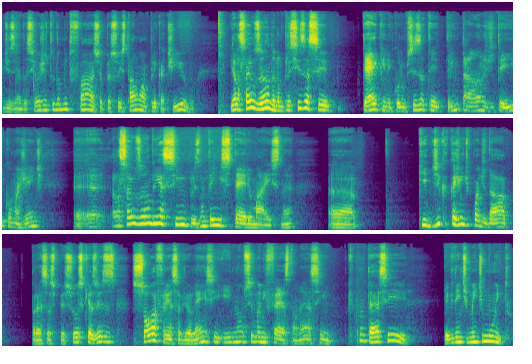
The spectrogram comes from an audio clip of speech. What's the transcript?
dizendo, assim, hoje tudo é muito fácil. A pessoa instala um aplicativo e ela sai usando. Não precisa ser técnico, não precisa ter 30 anos de TI como a gente. É, é, ela sai usando e é simples, não tem mistério mais, né? Ah, que dica que a gente pode dar para essas pessoas que às vezes sofrem essa violência e não se manifestam, né? Assim, que acontece evidentemente muito.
